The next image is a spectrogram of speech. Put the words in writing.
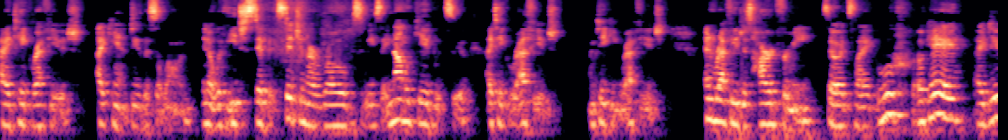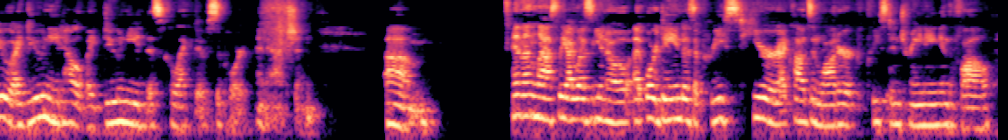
I take refuge. I can't do this alone. You know, with each stitch in our robes, we say Namu Butsu. I take refuge. I'm taking refuge. And refuge is hard for me. So it's like, ooh, okay, I do. I do need help. I do need this collective support and action. Um, and then lastly, I was, you know, ordained as a priest here at Clouds and Water, priest in training in the fall.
